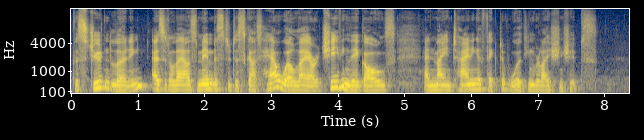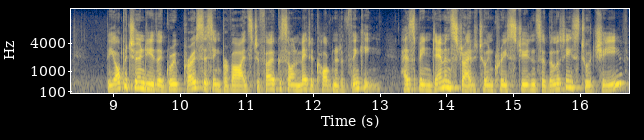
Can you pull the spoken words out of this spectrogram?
for student learning as it allows members to discuss how well they are achieving their goals and maintaining effective working relationships. The opportunity that group processing provides to focus on metacognitive thinking has been demonstrated to increase students' abilities to achieve,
